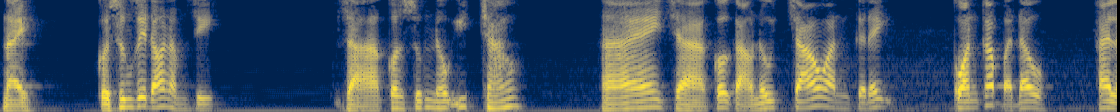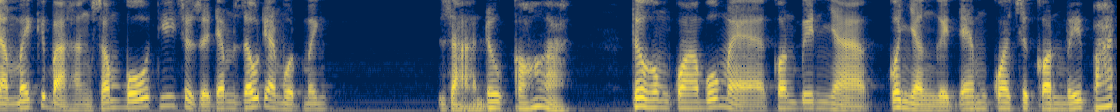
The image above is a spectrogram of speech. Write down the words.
Này, cô xuống dưới đó làm gì? Dạ con xuống nấu ít cháo. Ai chà có gạo nấu cháo ăn cơ đấy. Con cắp ở đâu? Hay là mấy cái bà hàng xóm bố thí cho rồi đem giấu đi ăn một mình? Dạ đâu có à. Thứ hôm qua bố mẹ con bên nhà có nhờ người đem qua cho con mấy bát.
